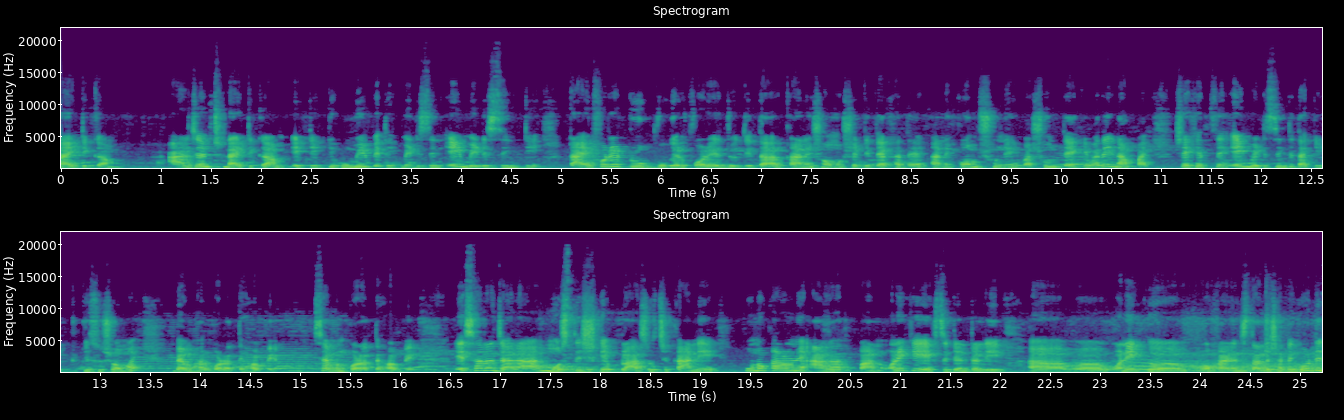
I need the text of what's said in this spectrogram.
নাইটিকাম। আর্জেন্ট নাইটিকাম এটি একটি হোমিওপ্যাথিক মেডিসিন। এই মেডিসিনটি টাইফয়েডের রোগ ভোগের পরে যদি তার কানে সমস্যাটি দেখা দেয়, কানে কম শুনে বা শুনতে একেবারেই না পায়, সেক্ষেত্রে এই মেডিসিনটি তাকে একটু কিছু সময় ব্যবহার করাতে হবে, সেবন করাতে হবে। এছাড়া যারা মস্তিষ্কে প্লাস হচ্ছে কানে কোনো কারণে আঘাত পান। অনেকেই অ্যাক্সিডেন্টালি অনেক অকারেন্স তাদের সাথে ঘটে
